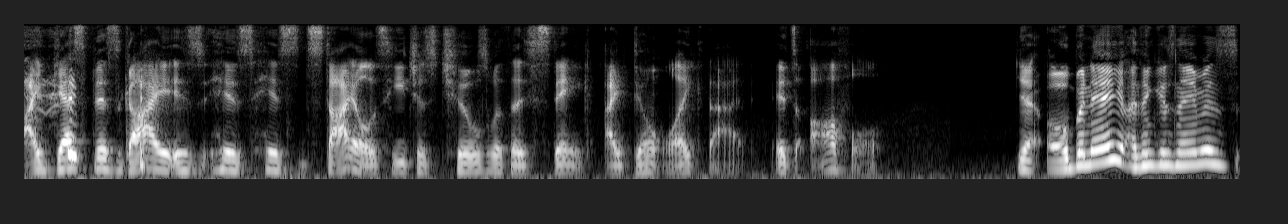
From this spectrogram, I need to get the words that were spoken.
I guess this guy is his his style is he just chills with a snake. I don't like that. It's awful. Yeah, Obanai, I think his name is.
